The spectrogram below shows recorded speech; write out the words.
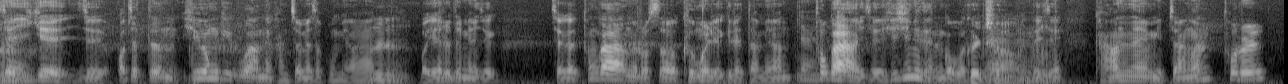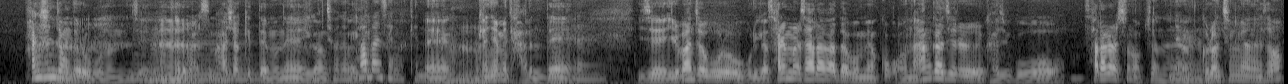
했는데 이제 이게 이제 어쨌든 희용기관의 관점에서 보면 음. 뭐 예를 들면 이제 제가 통관으로서 금을 얘기를 했다면 네. 토가 이제 희신이 되는 거거든요. 그렇죠. 근데 이제 강원 선생님 입장은 토를 한신 정도로 보는 이제 음. 형태로 음. 말씀하셨기 때문에 이건 저는 그- 화만 예, 생각했네요. 음. 개념이 다른데 네. 이제 일반적으로 우리가 삶을 살아가다 보면 꼭 어느 한 가지를 가지고 살아갈 수는 없잖아요. 네. 그런 측면에서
